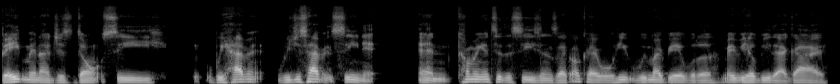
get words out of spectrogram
Bateman, I just don't see. We haven't, we just haven't seen it and coming into the season, it's like, okay, well, he we might be able to maybe he'll be that guy.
